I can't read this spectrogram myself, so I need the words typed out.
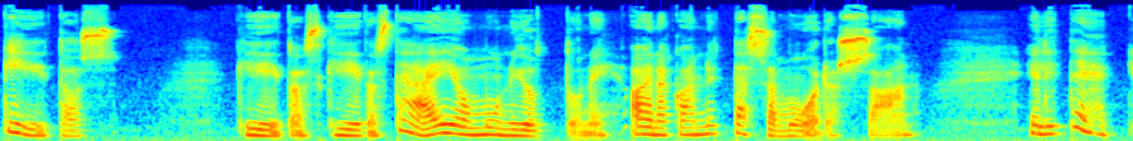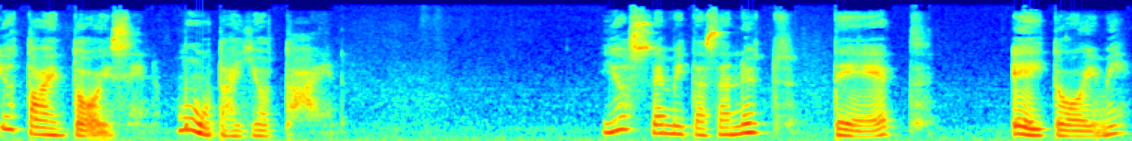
Kiitos. Kiitos, kiitos. Tämä ei ole mun juttuni, ainakaan nyt tässä muodossaan. Eli tee jotain toisin, muuta jotain. Jos se, mitä sä nyt teet, ei toimi,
